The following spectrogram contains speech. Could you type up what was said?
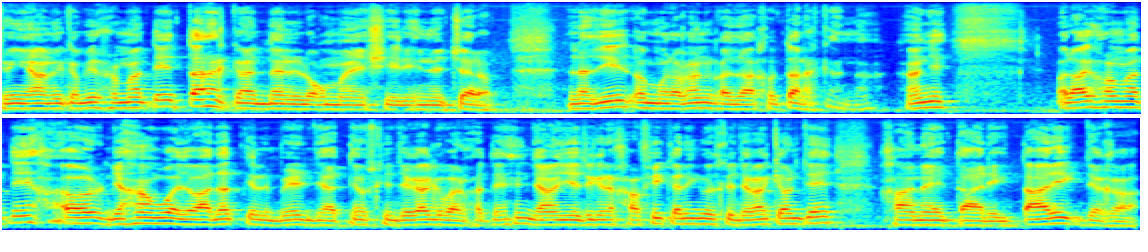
کیونکہ یہاں میں کبھی فرماتے ہیں، طرح کر دن لغمہ شیرین چرب، لذیذ اور مرغن غذا کو طرح کرنا۔ ہاں جی اور آگے فرماتے ہیں، اور جہاں وہ عبادت کے لیے بیٹھ جاتے ہیں، اس کی جگہ کے بارے ہیں، جہاں یہ ذکر خفی کریں گے، اس کی جگہ کیا ہونی چاہیے خانہ تاریخ تاریخ جگہ۔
